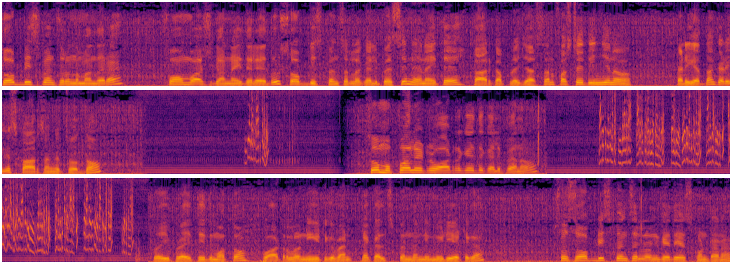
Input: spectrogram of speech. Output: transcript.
సోప్ డిస్పెన్సర్ ఉంది మన దగ్గర. ఫోమ్ వాష్ గన్ అయితే లేదు. సోప్ డిస్పెన్సర్లో కలిపేసి నేనైతే కార్కి అప్లై చేస్తాను. ఫస్ట్ అయితే ఇంజిన్ కడిగేద్దాం. కడిగేసి కార్ సంగతి చూద్దాం. సో ముప్పై లీటర్ వాటర్కి అయితే కలిపాను. సో ఇప్పుడైతే ఇది మొత్తం వాటర్లో నీట్గా వెంటనే కలిసిపోయిందండి ఇమీడియట్గా సో సోప్ డిస్పెన్సర్లోనికి అయితే వేసుకుంటాను.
